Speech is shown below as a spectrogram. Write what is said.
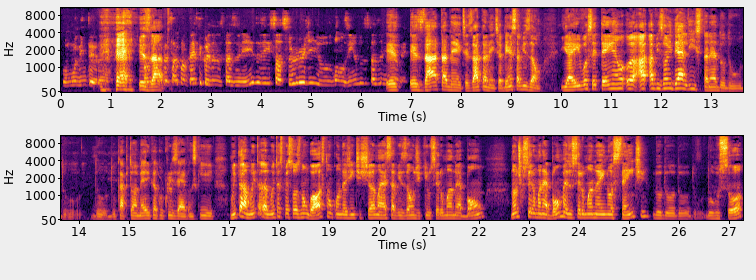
O mundo inteiro. Né? É, exato. Só acontece coisa nos Estados Unidos e só surge os bonzinhos dos Estados Unidos e, também. Exatamente, exatamente. É bem essa visão. E aí você tem a, a, a visão idealista, né, do, do, do do, do Capitão América com Chris Evans, que muita, muita, muitas pessoas não gostam quando a gente chama essa visão de que o ser humano é bom. Não de que o ser humano é bom, mas o ser humano é inocente do, do, do, do, do Rousseau.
